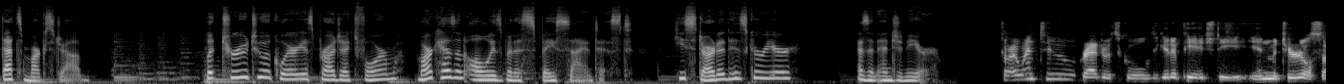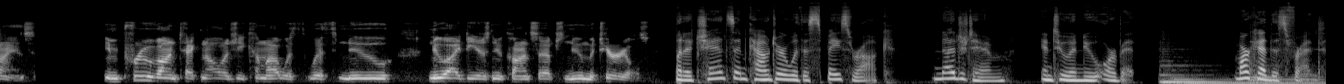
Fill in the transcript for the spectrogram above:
That's Mark's job. But true to Aquarius Project form, Mark hasn't always been a space scientist. He started his career as an engineer. So I went to graduate school to get a PhD in material science, improve on technology, come out with, with new new ideas, new concepts, new materials. But a chance encounter with a space rock nudged him into a new orbit. Mark had this friend.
